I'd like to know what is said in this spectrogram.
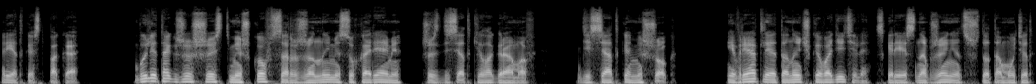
редкость пока. Были также шесть мешков с ржаными сухарями, 60 килограммов, десятка мешок. И вряд ли это нычка водителя, скорее снабженец что-то мутит.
